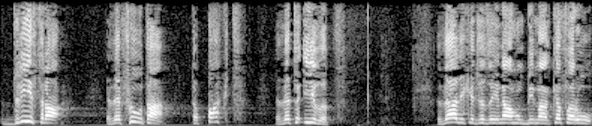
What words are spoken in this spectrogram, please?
drithra dhe fruta të paktë dhe të idhët. Dhalike xhezejnahum bima keferu,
